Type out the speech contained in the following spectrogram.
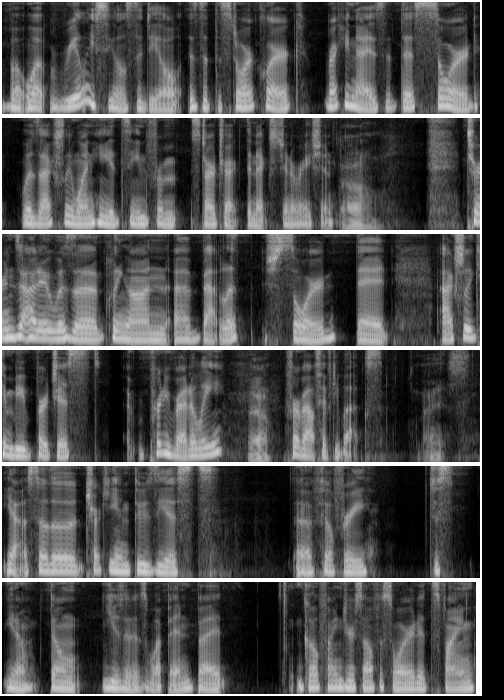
But what really seals the deal is that the store clerk recognized that this sword was actually one he had seen from Star Trek The Next Generation. Oh. Turns out it was a Klingon uh, bat'leth sword that actually can be purchased pretty readily Yeah. for about 50 bucks. Nice. Yeah, so the Trekkie enthusiasts, uh, feel free. Just, you know, don't use it as a weapon, but go find yourself a sword. It's fine.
